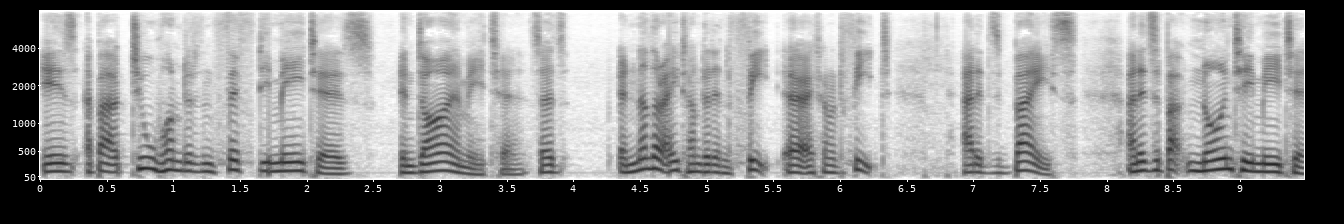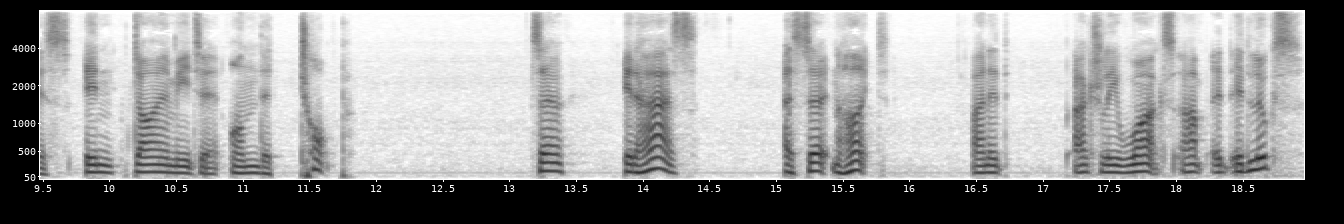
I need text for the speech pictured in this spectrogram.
is about 250 meters in diameter. So it's another 800 feet, uh, 800 feet at its base. And it's about 90 meters in diameter on the top. So it has a certain height and it actually works up. It, it looks,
